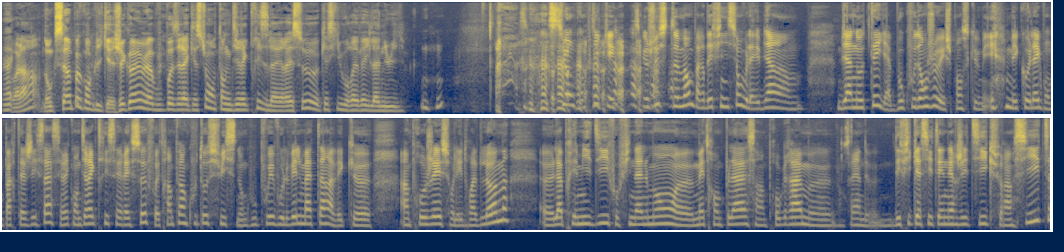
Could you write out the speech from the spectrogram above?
Ouais. Voilà, donc c'est un peu compliqué. J'ai quand même à vous poser la question, en tant que directrice de la RSE, qu'est-ce qui vous réveille la nuit? Mm -hmm. Question compliquée. Parce que justement, par définition, vous l'avez bien, bien noté, il y a beaucoup d'enjeux et je pense que mes, mes collègues vont partager ça. C'est vrai qu'en directrice RSE, il faut être un peu un couteau suisse. Donc vous pouvez vous lever le matin avec euh, un projet sur les droits de l'homme. Euh, L'après-midi, il faut finalement euh, mettre en place un programme d'efficacité énergétique sur un site,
